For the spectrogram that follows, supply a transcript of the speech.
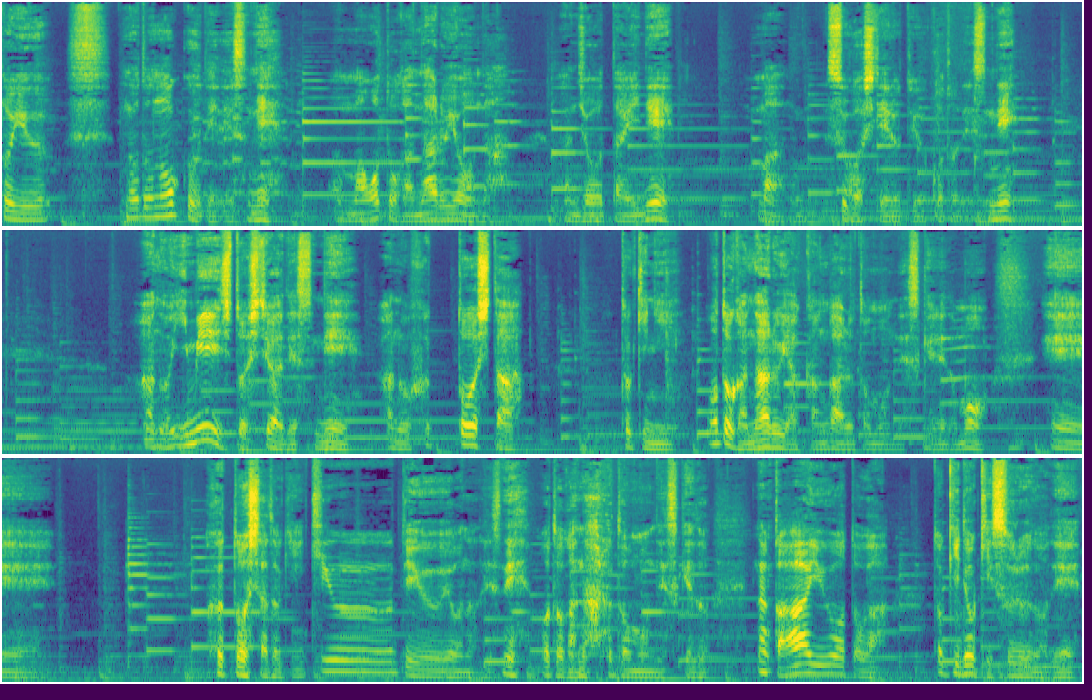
という喉の奥でですね、まあ、音が鳴るような状態で、まあ、過ごしているということですね。あの、イメージとしてはですね、あの、沸騰した時に音が鳴る夜間があると思うんですけれども、えー、沸騰した時にキューっていうようなですね、音が鳴ると思うんですけど、なんかああいう音が時々するので、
